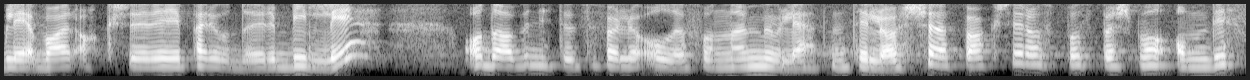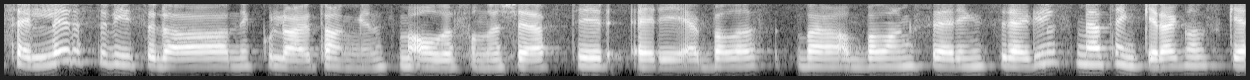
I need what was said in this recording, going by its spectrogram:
ble, var aksjer i perioder billig. Og da benyttet selvfølgelig oljefondet muligheten til å kjøpe aksjer. Og på spørsmål om de selger, så viser da Nicolai Tangen, som er oljefondets sjef, til rebalanseringsregelen, som jeg tenker er ganske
